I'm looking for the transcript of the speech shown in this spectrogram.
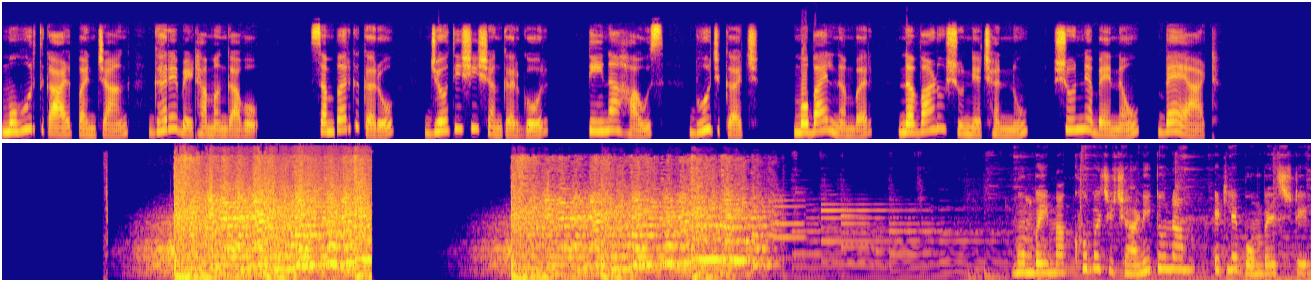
મુહૂર્તકાળ પંચાંગ ઘરે બેઠા મંગાવો. સંપર્ક કરો જ્યોતિષી Shankar Gor, Tina house, Bhuj Kutch, mobile number નવ્વાણું શૂન્ય છન્નું શૂન્ય બે નવ બે આઠ. મુંબઈમાં ખૂબ જ જાણીતું નામ એટલે બોમ્બે સ્ટીલ.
